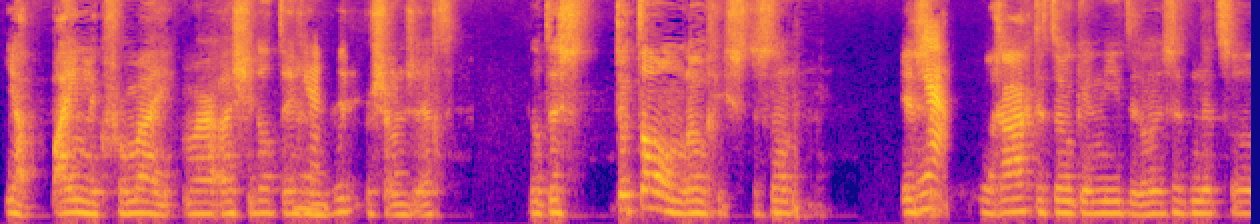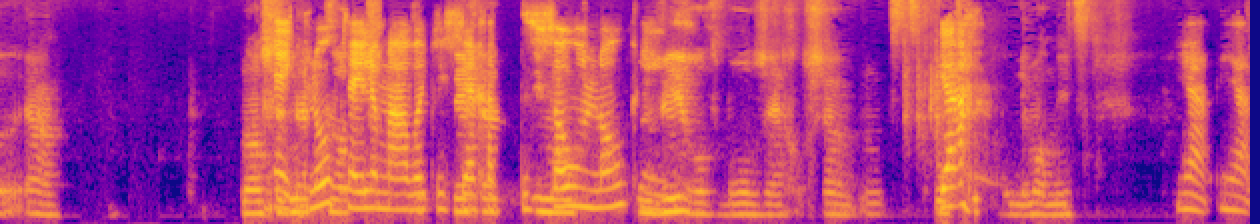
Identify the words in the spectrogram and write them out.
ja, pijnlijk voor mij. Maar als je dat tegen Ja. een wit persoon zegt, dat is totaal onlogisch. Dus dan is Ja. het, dan raakt het ook er niet. Dan is het net zo, ja. Nee, het klopt helemaal wat je zegt. Het is zo een onlogisch. wereldbol zeg of zo. Dat klopt Ja. helemaal niet. Ja, ja,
